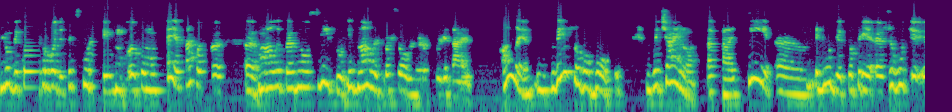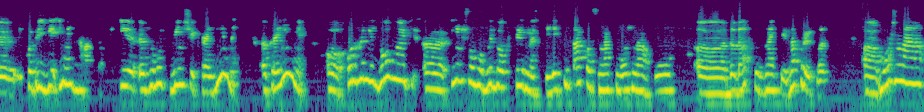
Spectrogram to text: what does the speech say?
люди, коли проводять екскурсії по музеях, також мали певну освіту і знали про що вони розповідають. Але з іншого боку, звичайно, е, ті е, люди, котрі е, живуть, е, котрі є іммігрантами і е, живуть в іншій країні, е, країні, організовують е, іншого виду активності, які також у нас можна у е, додатку знайти. Наприклад, е, можна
